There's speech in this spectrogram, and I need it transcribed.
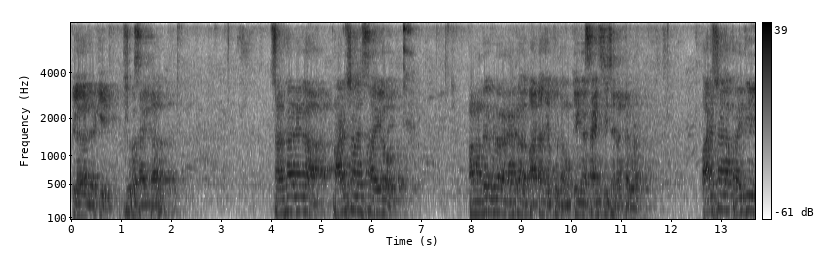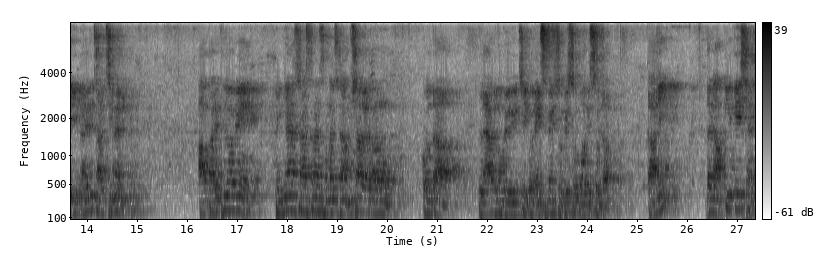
పిల్లలందరికీ శుభ సాయంకాలం. సాధారణంగా పాఠశాల స్థాయిలో మనమందరం కూడా రకరకాల పాఠాలు చెప్తుంటాం ముఖ్యంగా సైన్స్ టీచర్ అంతా కూడా. పాఠశాల పరిధి అనేది చాలా చిన్నది. ఆ పరిధిలోనే విజ్ఞాన శాస్త్రానికి సంబంధించిన అంశాలను మనము కొంత ల్యాబ్ను ఉపయోగించి కొన్ని ఎక్స్పెరిమెంట్స్ చూపిస్తూ బోధిస్తుంటాం. కానీ దాని అప్లికేషన్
